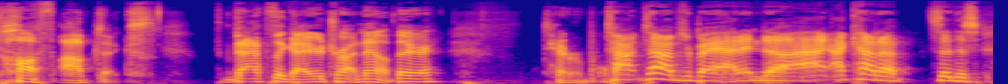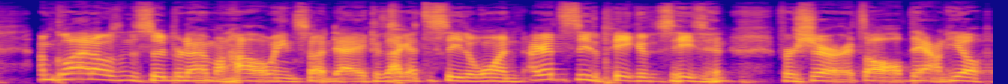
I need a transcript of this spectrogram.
tough optics. That's the guy you're trotting out there. Terrible. Time, times are bad, and uh, I, I kind of said this. I'm glad I was in the Superdome on Halloween Sunday because I got to see the one. I got to see the peak of the season for sure. It's all downhill.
